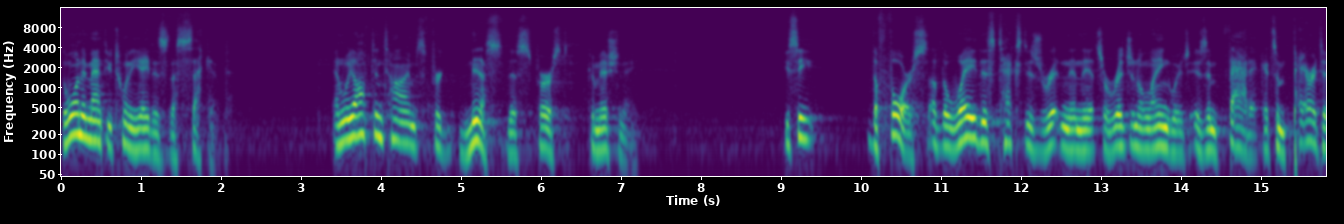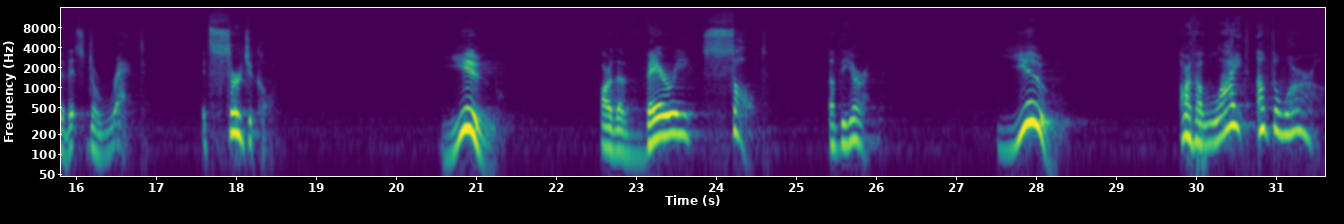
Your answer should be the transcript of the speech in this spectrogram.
The one in Matthew 28 is the second. And we oftentimes miss this first commissioning. You see, the force of the way this text is written in its original language is emphatic, it's imperative, it's direct, it's surgical. You are the very salt of the earth. You are the light of the world.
